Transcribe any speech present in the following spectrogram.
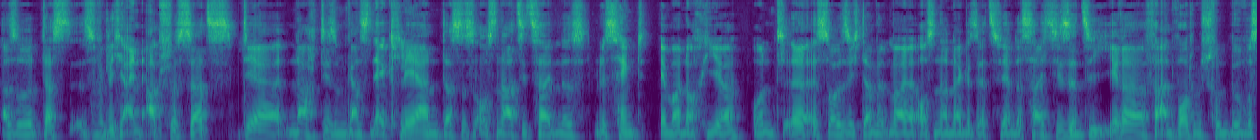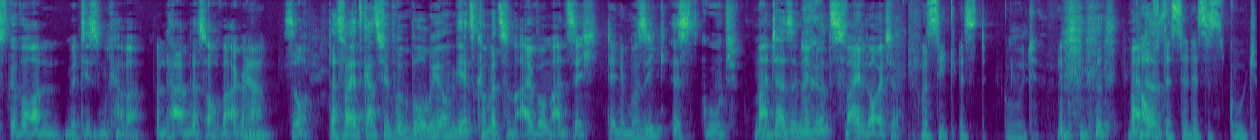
Also das ist wirklich ein Abschlusssatz, der nach diesem ganzen Erklären, dass es aus Nazi-Zeiten ist. Und es hängt immer noch hier. Und äh, es soll sich damit mal auseinandergesetzt werden. Das heißt, sie sind sich ihrer Verantwortung schon bewusst geworden mit diesem Cover und haben das auch wahrgenommen. Ja. So, das war jetzt ganz viel Brimborium. Jetzt kommen wir zum Album an sich, denn die Musik ist gut. Manta sind ja nur zwei Leute. die Musik ist gut. Kauft es, denn es ist gut.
